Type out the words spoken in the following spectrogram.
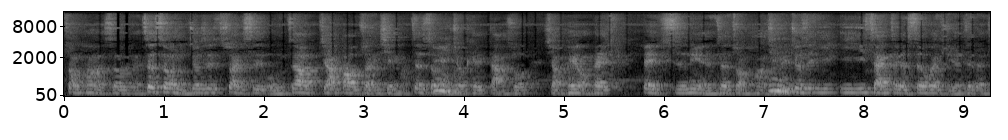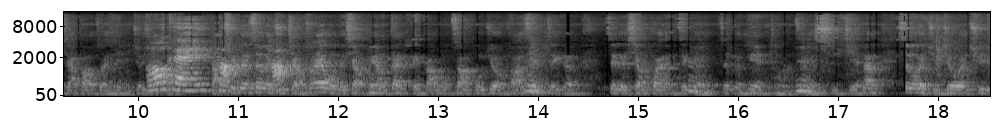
状况的时候呢，这时候你就是算是我们知道家暴专线嘛，这时候你就可以打说小朋友被被施虐的这状况，其实就是一一一三这个社会局的这个家暴专线，你就去打去跟社会局讲说，哎，我的小朋友在给保姆照顾，就发生这个这个相关的这个这个虐童的这个事件，那社会局就会去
